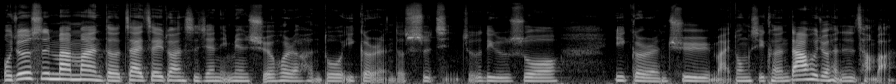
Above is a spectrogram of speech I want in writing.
我就是慢慢的在这一段时间里面学会了很多一个人的事情，就是例如说一个人去买东西，可能大家会觉得很日常吧，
